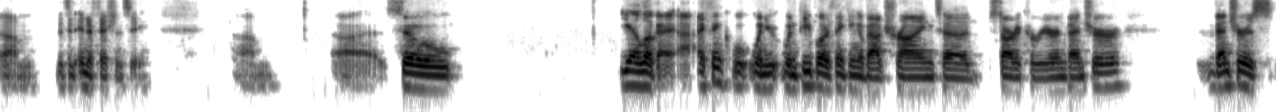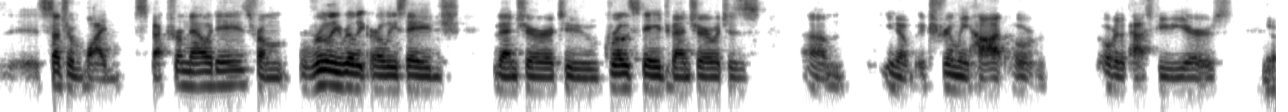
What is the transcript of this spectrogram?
um, it's an inefficiency. Um, uh, so yeah, look, I, I think when you when people are thinking about trying to start a career in venture, venture is such a wide spectrum nowadays, from really really early stage venture to growth stage venture, which is um, you know extremely hot over over the past few years. Yeah.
